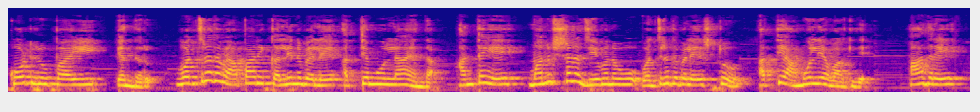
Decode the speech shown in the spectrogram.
ಕೋಟಿ ರೂಪಾಯಿ ಎಂದರು. ವಜ್ರದ ವ್ಯಾಪಾರಿ ಕಲ್ಲಿನ ಬೆಲೆ ಅತ್ಯಮೂಲ್ಯ ಎಂದ. ಅಂತೆಯೇ ಮನುಷ್ಯನ ಜೀವನವು ವಜ್ರದ ಬೆಲೆಯಷ್ಟು ಅತ್ಯ ಅಮೂಲ್ಯವಾಗಿದೆ. ಆದರೆ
